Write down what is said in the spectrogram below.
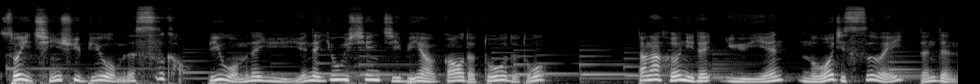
所以，情绪比我们的思考。比我们的语言的优先级别要高得多得多。当它和你的语言、逻辑思维等等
